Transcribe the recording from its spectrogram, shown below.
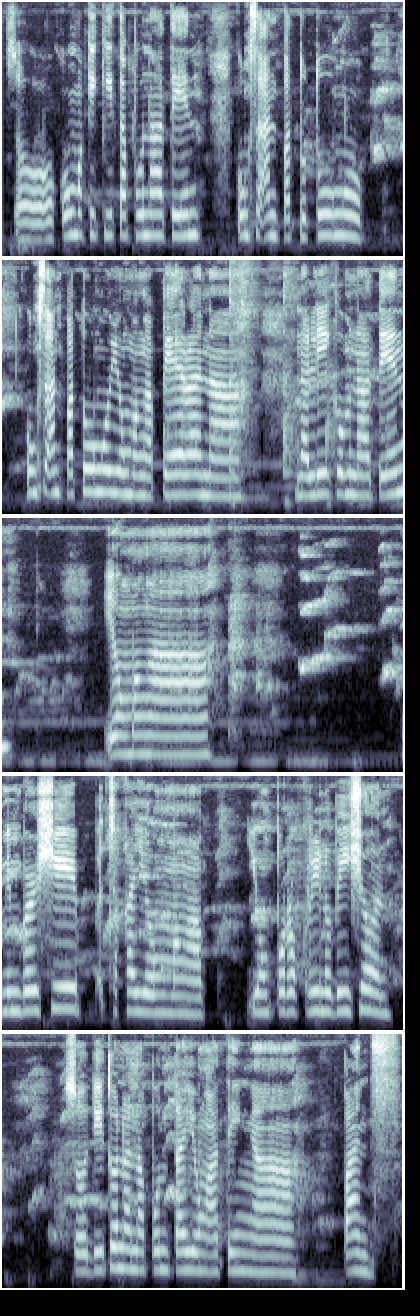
So, kung makikita po natin kung saan patutungo, kung saan patungo yung mga pera na nalikom natin, yung mga membership at saka yung mga yung purok renovation. So, dito na napunta yung ating ah, funds.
